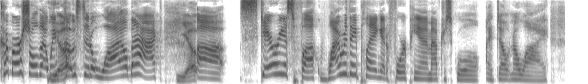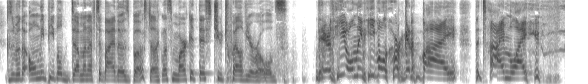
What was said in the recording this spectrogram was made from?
commercial that we Yup. posted a while back. Yep. Uh, scary as fuck. Why were they playing at 4 p.m. after school? I don't know why. Because we're the only people dumb enough to buy those books. They're like, let's market this to 12 year olds. They're the only people who are going to buy the Time Life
